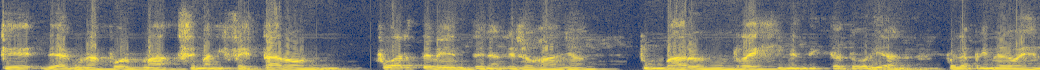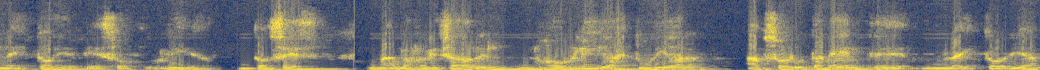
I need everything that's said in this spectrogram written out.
que de alguna forma se manifestaron fuertemente en aquellos años, tumbaron un régimen dictatorial. Fue la primera vez en la historia que eso ocurría. Entonces, a los realizadores nos obliga a estudiar absolutamente la historia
